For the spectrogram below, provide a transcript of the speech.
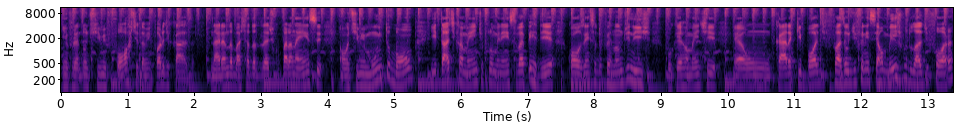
enfrenta um time forte também fora de casa. Na Arena da Baixada Atlético Paranaense, é um time muito bom e, taticamente, o Fluminense vai perder com a ausência do Fernando Diniz, porque realmente é um cara que pode fazer o diferencial mesmo do lado de fora,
